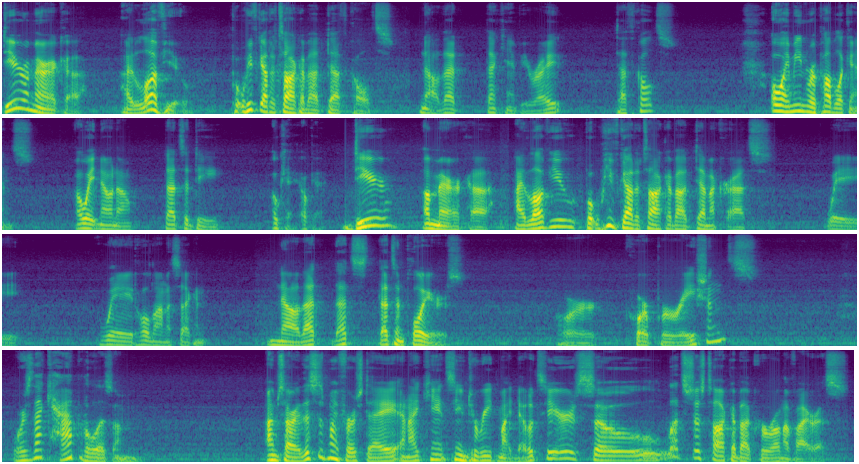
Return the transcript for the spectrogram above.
Dear America, I love you, but we've got to talk about death cults. No, that that can't be right. Death cults? Oh, I mean Republicans. Oh wait, no, no. That's a D. Okay, okay. Dear America, I love you, but we've got to talk about Democrats. Wait. Wait, hold on a second. No, that that's that's employers. Or corporations? Or is that capitalism? I'm sorry, this is my first day and I can't seem to read my notes here, so let's just talk about coronavirus.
